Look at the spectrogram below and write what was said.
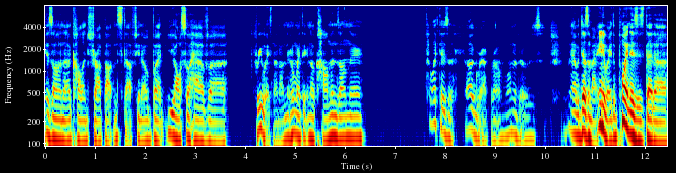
is on a college dropout and stuff, you know. But you also have uh Freeway's not on there. Who am I thinking? No, Common's on there. I feel like there's a thug rapper on one of those. It doesn't matter. Anyway, the point is, is that uh,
